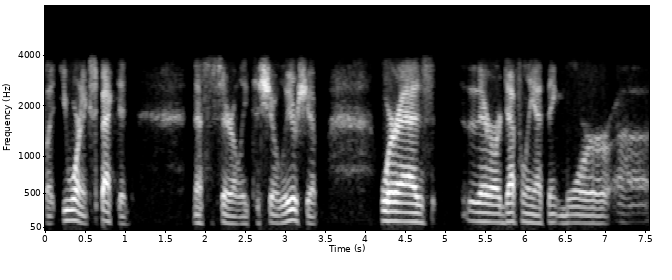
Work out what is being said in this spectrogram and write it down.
but you weren't expected necessarily to show leadership. Whereas there are definitely, I think, more uh,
